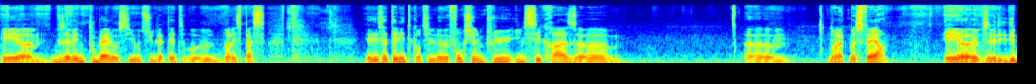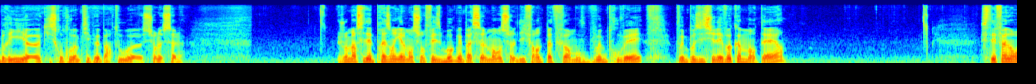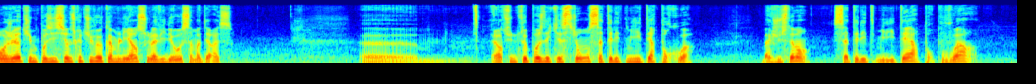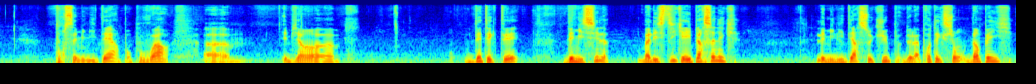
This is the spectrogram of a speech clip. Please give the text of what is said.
Et euh, vous avez une poubelle aussi au-dessus de la tête, dans l'espace. Il y a des satellites, quand ils ne fonctionnent plus, ils s'écrasent euh, dans l'atmosphère. Et vous avez des débris qui se retrouvent un petit peu partout sur le sol. Je vous remercie d'être présent également sur Facebook, mais pas seulement, sur les différentes plateformes où vous pouvez me trouver. Vous pouvez me positionner vos commentaires. Stéphane Roger, tu me positionnes ce que tu veux comme lien sous la vidéo, ça m'intéresse. Euh, alors tu te poses des questions, satellite militaire, pourquoi? Bah justement, satellite militaire pour pouvoir, pour ces militaires, pour pouvoir, euh, eh euh, détecter des missiles balistiques et hypersoniques. Les militaires s'occupent de la protection d'un pays.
